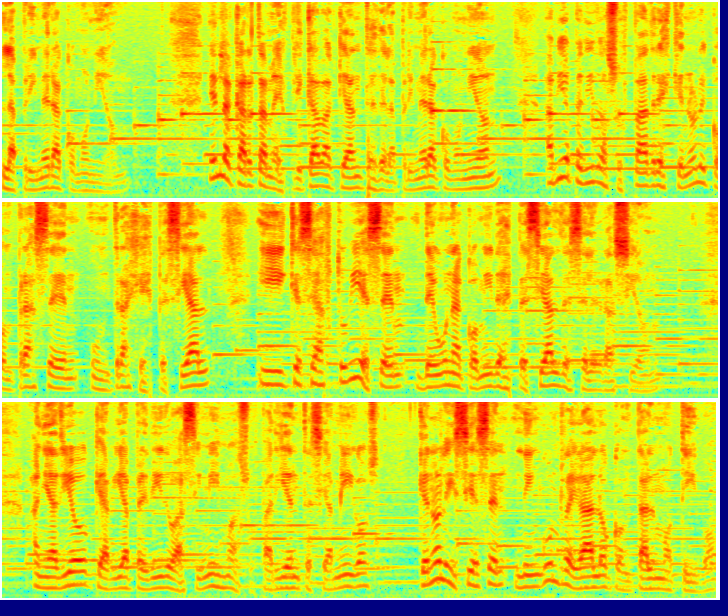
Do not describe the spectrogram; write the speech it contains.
la primera comunión. En la carta me explicaba que antes de la primera comunión había pedido a sus padres que no le comprasen un traje especial y que se abstuviesen de una comida especial de celebración Añadió que había pedido a sí mismo a sus parientes y amigos que no le hiciesen ningún regalo con tal motivo.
